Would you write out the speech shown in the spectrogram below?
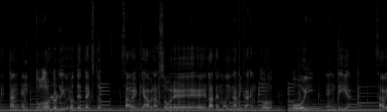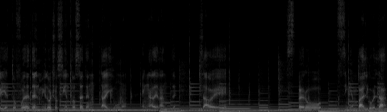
están en todos los libros de texto, ¿sabes? Que hablan sobre eh, la termodinámica en todo, hoy en día, ¿sabes? Y esto fue desde el 1871 en adelante, ¿sabes? Pero, sin embargo, ¿verdad?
